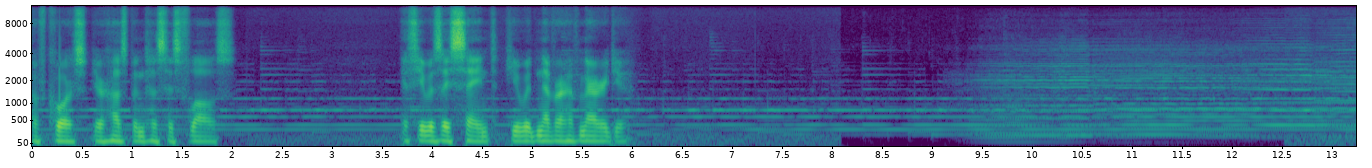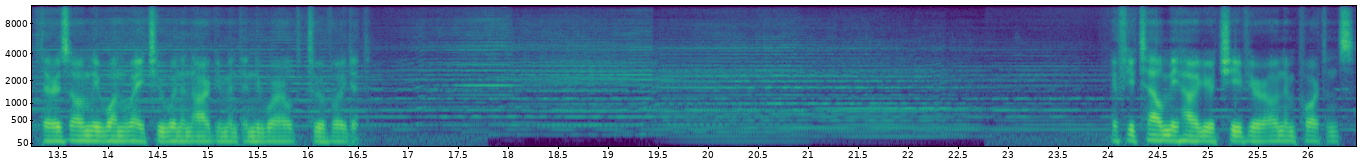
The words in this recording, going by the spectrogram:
Of course, your husband has his flaws. If he was a saint, he would never have married you. There is only one way to win an argument in the world, to avoid it. If you tell me how you achieve your own importance,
